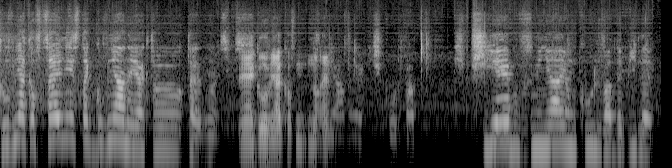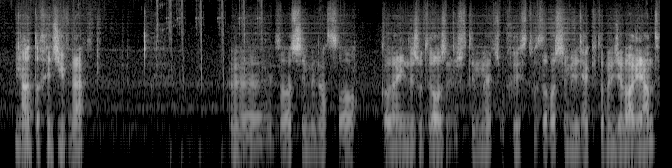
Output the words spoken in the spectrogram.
Gówniakow wcale nie jest tak gówniany jak to ten, no jest. Nie, Gówniakow, no, e, Zmiany jakieś kurwa. jakichś Przyjebów zmieniają kurwa debile. no trochę dziwne. Yy, zobaczymy na co kolejny rzut rożny już w tym meczu. Chrystus, zobaczymy jaki to będzie wariant.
